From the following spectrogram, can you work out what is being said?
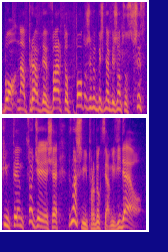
bo naprawdę warto po to, żeby być na bieżąco z wszystkim tym, co dzieje się z naszymi produkcjami wideo.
